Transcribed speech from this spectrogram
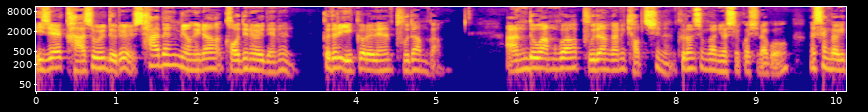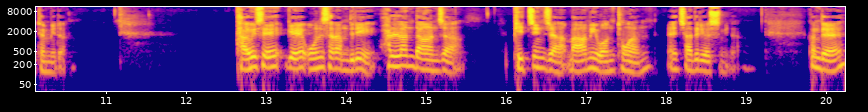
이제 가솔들을 400명이나 거느려야 되는 그들을 이끌어야 되는 부담감, 안도감과 부담감이 겹치는 그런 순간이었을 것이라고 생각이 됩니다. 다윗에게 온 사람들이 환란당한 자, 빚진 자, 마음이 원통한 자들이었습니다. 그런데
